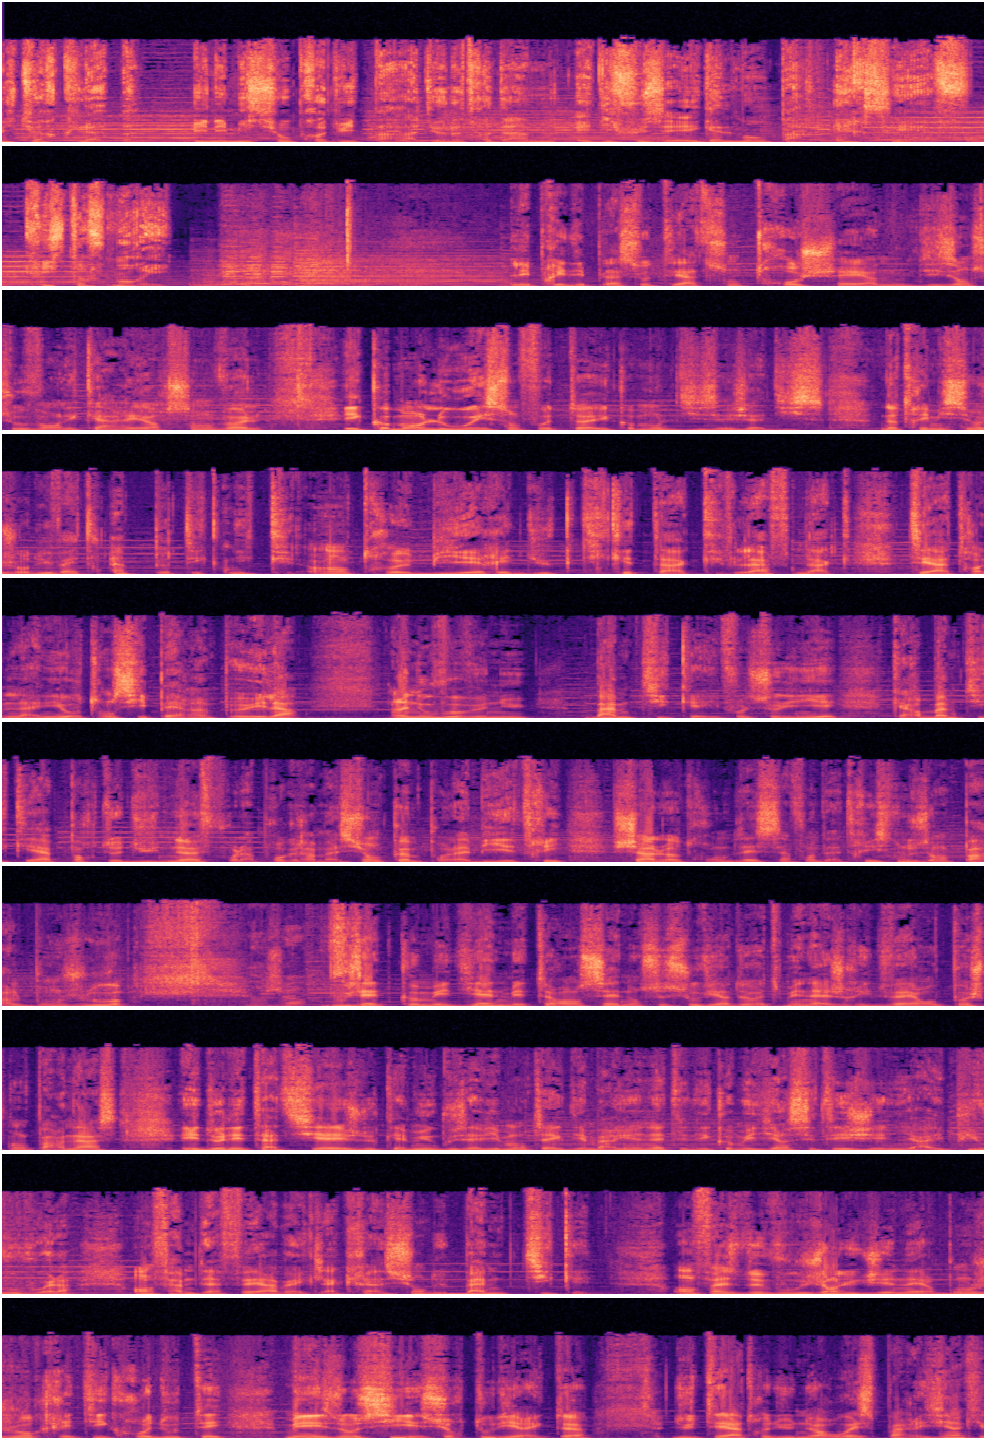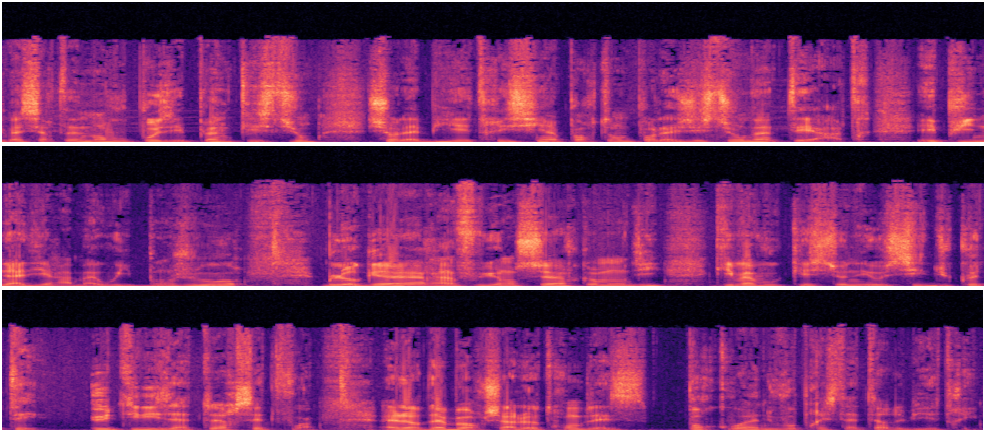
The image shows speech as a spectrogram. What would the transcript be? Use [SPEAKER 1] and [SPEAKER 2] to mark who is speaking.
[SPEAKER 1] Culture Club, une émission produite par Radio Notre-Dame et diffusée également par RCF. Christophe Maury.
[SPEAKER 2] Les prix des places au théâtre sont trop chers, nous le disons souvent, les carrés or s'envolent. Et comment louer son fauteuil, comme on le disait jadis? Notre émission aujourd'hui va être un peu technique. Entre billets réduits, Tic Tac, la FNAC, théâtre online et autres, on s'y perd un peu. Et là, un nouveau venu, BAM Ticket. Il faut le souligner car BAM Ticket apporte du neuf pour la programmation comme pour la billetterie. Charlotte Rondelet, sa fondatrice, nous en parle. Bonjour.
[SPEAKER 3] Bonjour.
[SPEAKER 2] Vous êtes comédienne, metteur en scène. On se souvient de votre ménagerie de verre au Poche Montparnasse et de l'état de siège de Camus que vous aviez monté avec des marionnettes et des comédiens. C'était génial. Et puis vous voilà en femme d'affaires avec la création de BAM Ticket. En face de vous, Jean-Luc Génère. Bonjour, critique redouté, mais aussi et surtout directeur du théâtre du Nord-Ouest parisien qui va certainement vous poser plein de questions sur la billetterie si importante pour la gestion d'un théâtre. Et puis Nadir Amaoui, bonjour, blogueur, influenceur, comme on dit, qui va vous questionner aussi du côté utilisateur cette fois. Alors d'abord, Charlotte Rondelès, pourquoi un nouveau prestataire de billetterie?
